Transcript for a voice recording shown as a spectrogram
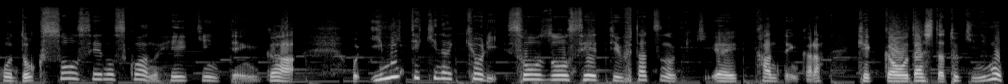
この独創性のスコアの平均点が、意味的な距離、創造性っていう2つの、えー、観点から結果を出した時にも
